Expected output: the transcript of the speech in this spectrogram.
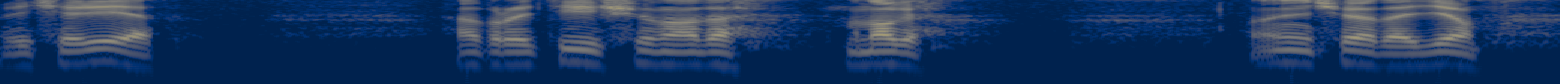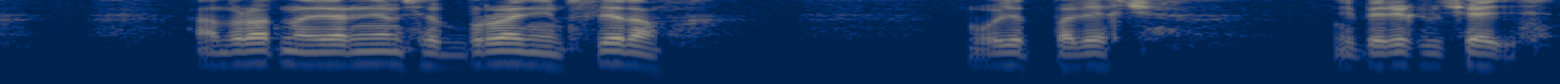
Вечереет. А пройти еще надо много. Ну ничего, дойдем. Обратно вернемся броним следом. Будет полегче. Не переключайтесь.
